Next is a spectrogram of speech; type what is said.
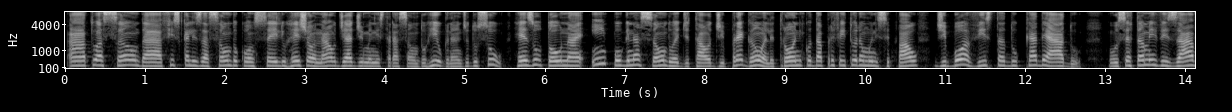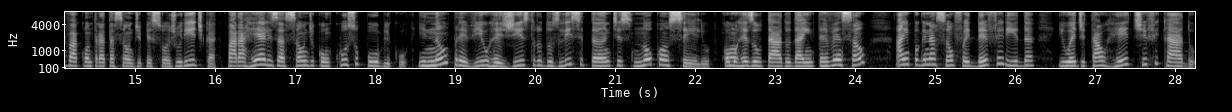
A atuação da fiscalização do Conselho Regional de Administração do Rio Grande do Sul resultou na impugnação do edital de pregão eletrônico da Prefeitura Municipal de Boa Vista do Cadeado. O certame visava a contratação de pessoa jurídica para a realização de concurso público e não previa o registro dos licitantes no Conselho. Como resultado da intervenção, a impugnação foi deferida e o edital retificado.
